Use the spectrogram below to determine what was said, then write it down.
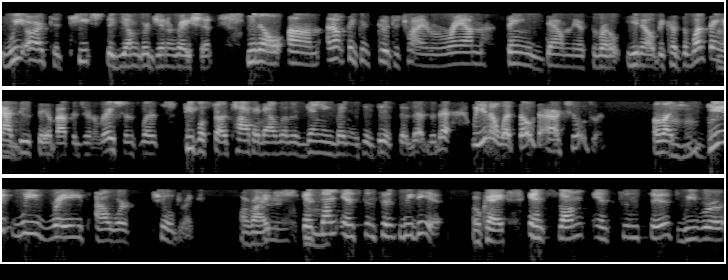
we are to teach the younger generation you know um i don't think it's good to try and ram things down their throat, you know, because the one thing mm-hmm. I do say about the generations where people start talking about whether gangbangers is this, or that, or that. Well, you know what? Those are our children. All right? mm-hmm. Did we raise our children? All right? mm-hmm. In some instances, we did. Okay? In some instances, we were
